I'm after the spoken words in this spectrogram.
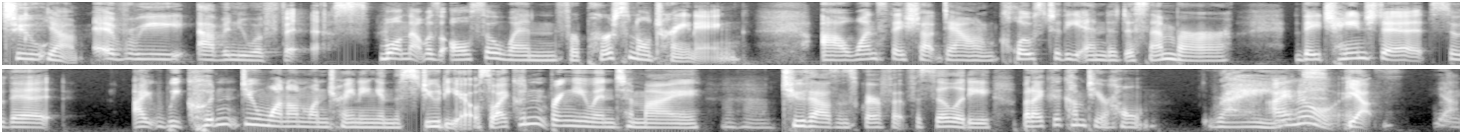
to Yeah. every avenue of fitness. Well, and that was also when for personal training, uh, once they shut down close to the end of December, they changed it so that I we couldn't do one-on-one training in the studio. So I couldn't bring you into my 2,000 square foot facility, but I could come to your home. Right. I know. Yeah. Yeah.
